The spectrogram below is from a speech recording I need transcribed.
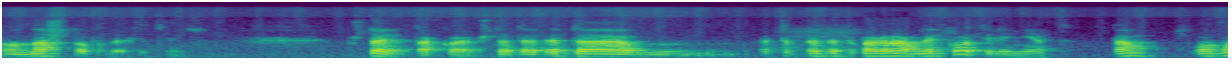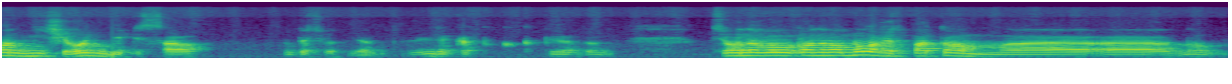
он на что подает лицензию? Что это такое? Что это, это, это, это, это программный код или нет? Там он, он ничего не написал. То есть, вот, или как, как, он, его, он его может потом, э, э, ну,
